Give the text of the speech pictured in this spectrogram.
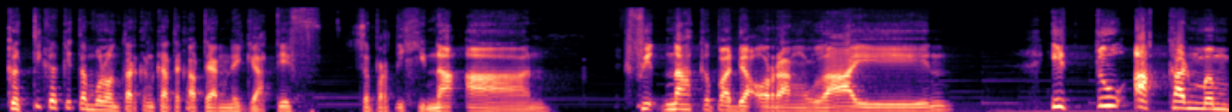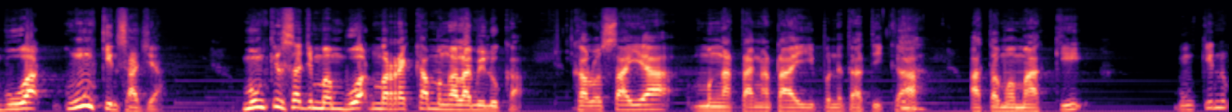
ketika kita melontarkan kata-kata yang negatif seperti hinaan, fitnah kepada orang lain, itu akan membuat mungkin saja, mungkin saja membuat mereka mengalami luka. Kalau saya mengata-ngatai pendeta Tika atau memaki, mungkin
